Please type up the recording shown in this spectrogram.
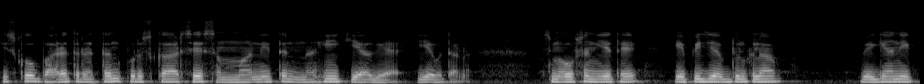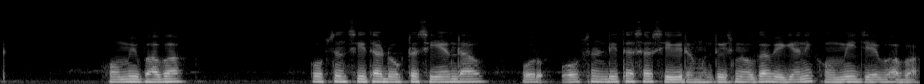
किसको भारत रत्न पुरस्कार से सम्मानित नहीं किया गया है? ये बताना। इसमें ऑप्शन ये थे ए पी जे अब्दुल कलाम वैज्ञानिक होमी भाभा ऑप्शन सी था डॉक्टर सी एन राव और ऑप्शन डी था सर सी वी रमन तो इसमें होगा वैज्ञानिक होमी जे भाभा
